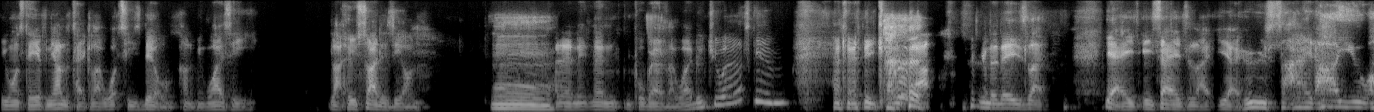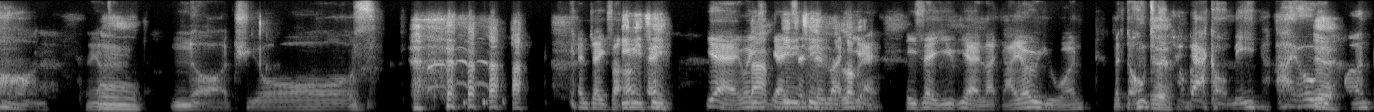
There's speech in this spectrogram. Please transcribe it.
he wants to hear from the Undertaker like what's his deal kind of thing. Why is he like whose side is he on? Mm. And then then Paul Bearer's like why don't you ask him? And then he comes out and then he's like yeah he, he says like yeah whose side are you on? And the Undertaker's, Mm. Not yours. And Jake's like okay. Yeah, well, Bam, yeah, he said to DDT, him, like, it. yeah, he said, you, yeah, like I owe you one, but don't turn Yeah. your back on me. I owe Yeah. you one.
